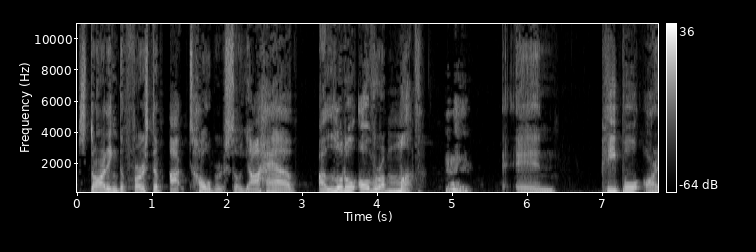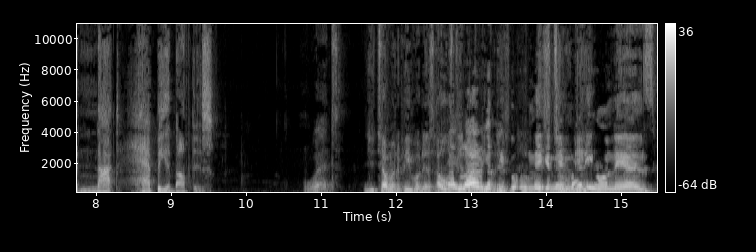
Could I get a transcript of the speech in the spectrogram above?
starting the first of October. So y'all have a little over a month, and people are not happy about this. What? You talking about the people that's hosting? A lot of the that's- people who making their money in? on there is, is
